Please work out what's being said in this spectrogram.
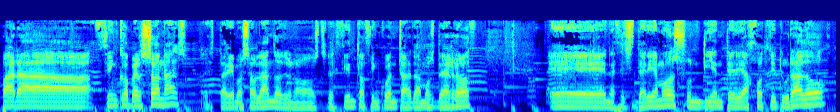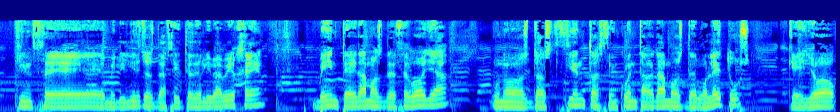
Para 5 personas estaríamos hablando de unos 350 gramos de arroz eh, necesitaríamos un diente de ajo triturado, 15 mililitros de aceite de oliva virgen, 20 gramos de cebolla, unos 250 gramos de boletus, que yo,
